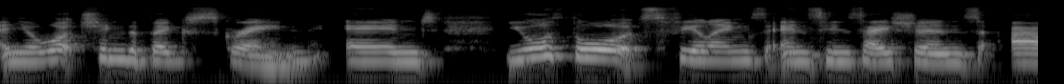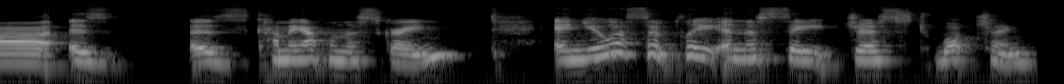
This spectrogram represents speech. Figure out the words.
and you're watching the big screen and your thoughts feelings and sensations are is is coming up on the screen and you are simply in the seat just watching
